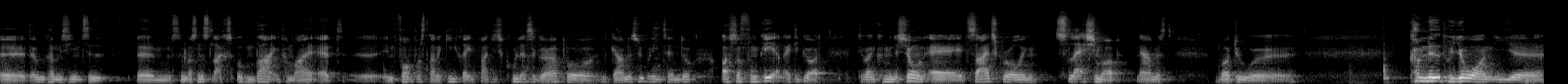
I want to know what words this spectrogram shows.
uh, der udkom i sin tid, Um, som var sådan en slags åbenbaring for mig, at uh, en form for strategi rent faktisk kunne lade sig gøre på den gamle Super Nintendo, og så fungerer rigtig godt. Det var en kombination af et side-scrolling slash em up nærmest, hvor du... uh, kom ned på jorden i, uh,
